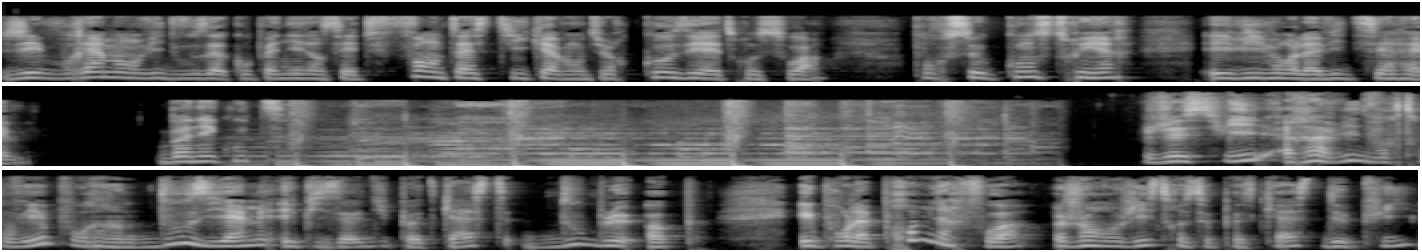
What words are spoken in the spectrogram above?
J'ai vraiment envie de vous accompagner dans cette fantastique aventure causer être soi pour se construire et vivre la vie de ses rêves. Bonne écoute Je suis ravie de vous retrouver pour un douzième épisode du podcast Double Hop. Et pour la première fois, j'enregistre ce podcast depuis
